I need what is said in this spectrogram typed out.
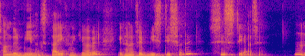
ছন্দের মিল আছে। তাই এখানে কী হবে? এখানে হচ্ছে বৃষ্টির সাথে সৃষ্টি আছে। হুম,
